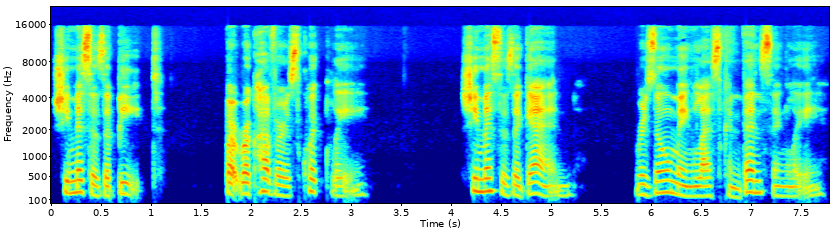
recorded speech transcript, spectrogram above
She misses a beat, but recovers quickly. She misses again, resuming less convincingly.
